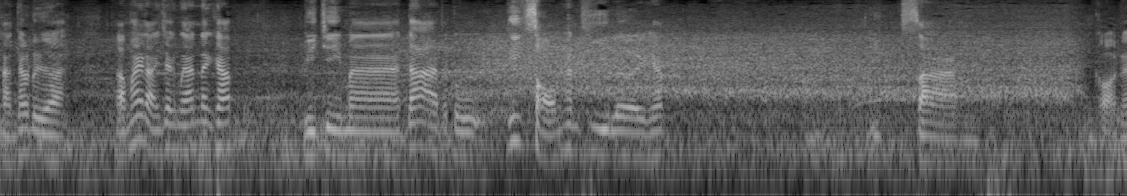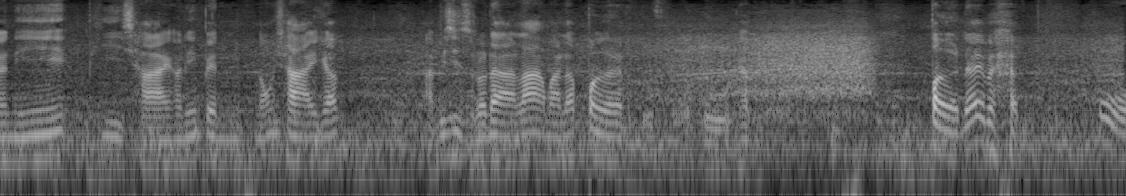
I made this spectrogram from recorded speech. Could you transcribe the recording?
การท่าเรือทำให้หลังจากนั้นนะครับ บีจีมาได้ประตูที่ 2 ทันทีเลยครับ อีกซานก่อนหน้านี้พี่ชายคนนี้เป็นน้องชายครับอภิสิทธิ์สุรดาลากมาแล้วเปิดโอ้โหดูครับ เปิดได้แบบ โอ้โห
